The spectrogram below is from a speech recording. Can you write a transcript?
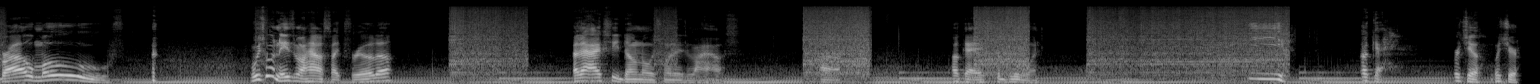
bro. Move. which one is my house, like, for real, though? I actually don't know which one is my house. Uh, okay, it's the blue one. Okay. Where's your, what's your?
